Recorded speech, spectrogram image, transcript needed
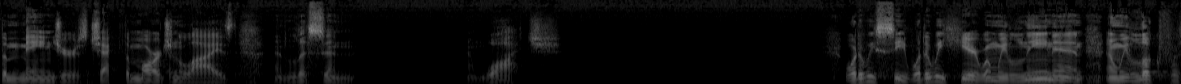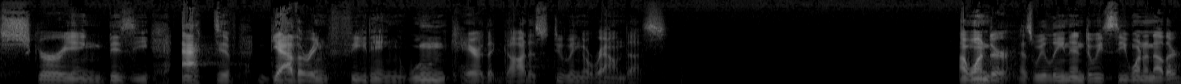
the mangers, check the marginalized, and listen and watch. What do we see? What do we hear when we lean in and we look for scurrying, busy, active, gathering, feeding, wound care that God is doing around us? I wonder, as we lean in, do we see one another?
